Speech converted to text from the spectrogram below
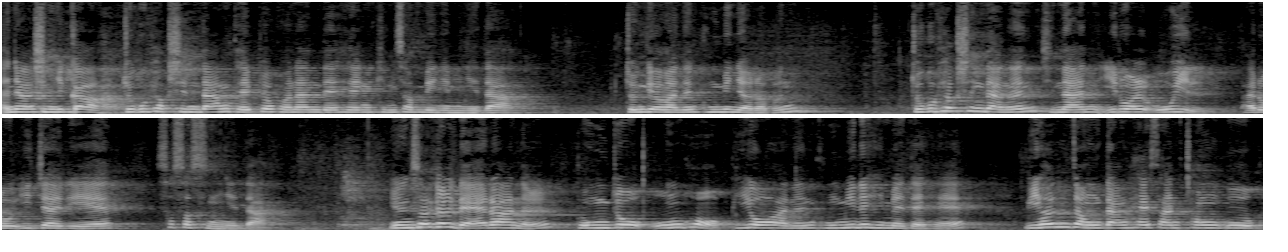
안녕하십니까. 조국혁신당 대표 권한대행 김선민입니다. 존경하는 국민 여러분, 조국혁신당은 지난 1월 5일 바로 이 자리에 섰었습니다. 윤석열 내란을 동조 옹호 비호하는 국민의힘에 대해 위헌정당 해산 청구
